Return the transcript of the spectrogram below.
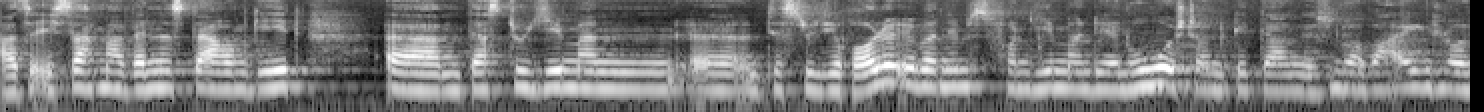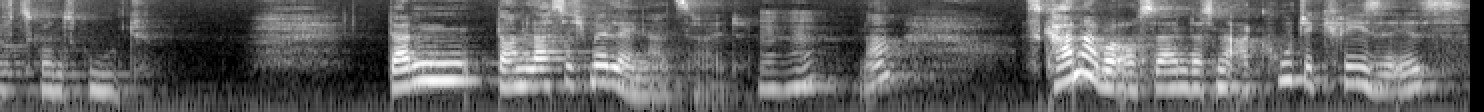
Also ich sage mal, wenn es darum geht, ähm, dass du jemanden, äh, dass du die Rolle übernimmst von jemandem, der in Ruhestand gegangen ist und aber eigentlich läuft es ganz gut, dann, dann lasse ich mir länger Zeit. Mhm. Es kann aber auch sein, dass eine akute Krise ist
